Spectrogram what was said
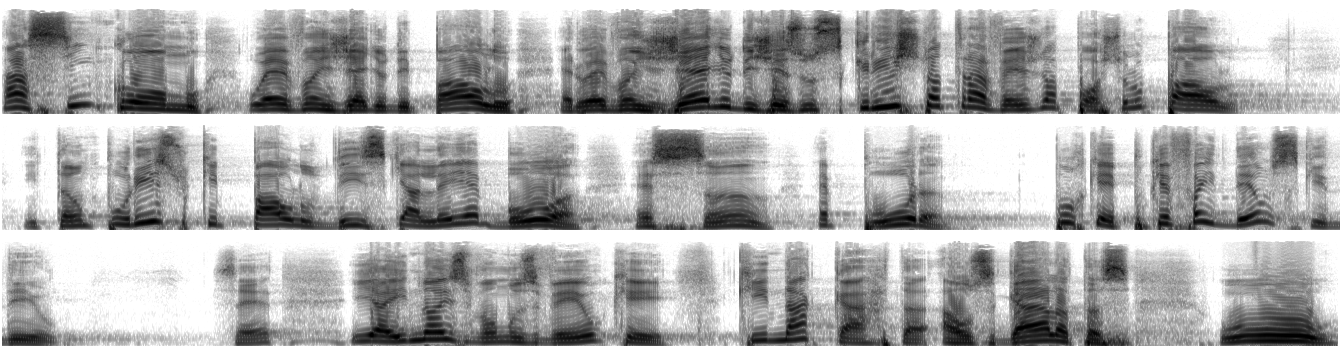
Assim como o evangelho de Paulo era o evangelho de Jesus Cristo através do apóstolo Paulo. Então, por isso que Paulo diz que a lei é boa, é sã, é pura. Por quê? Porque foi Deus que deu. Certo? E aí nós vamos ver o quê? Que na carta aos Gálatas, o,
